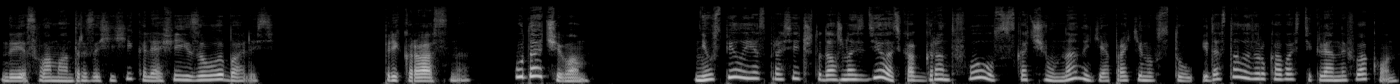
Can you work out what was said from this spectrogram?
Две саламандры захихикали, а феи заулыбались. «Прекрасно. Удачи вам!» Не успела я спросить, что должна сделать, как Грант Флоус вскочил на ноги, опрокинув стул, и достал из рукава стеклянный флакон.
